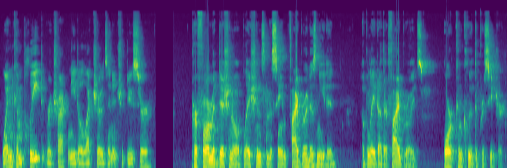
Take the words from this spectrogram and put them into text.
When complete, retract needle electrodes and introducer. Perform additional ablations in the same fibroid as needed ablate other fibroids, or conclude the procedure.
